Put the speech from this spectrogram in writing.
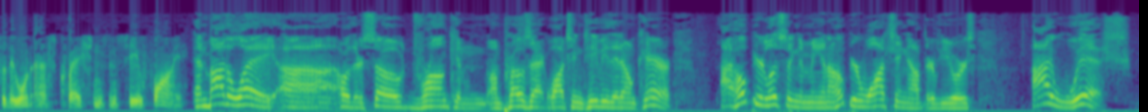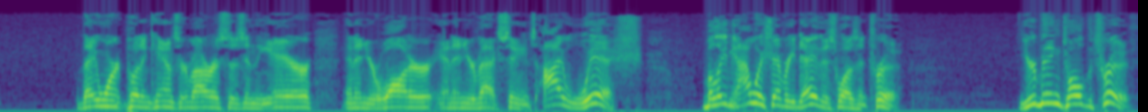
so they won't ask questions and say why. And by the way, uh, or they're so drunk and on Prozac watching TV they don't care. I hope you're listening to me and I hope you're watching out there, viewers. I wish they weren't putting cancer viruses in the air and in your water and in your vaccines. I wish, believe me, I wish every day this wasn't true. You're being told the truth.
